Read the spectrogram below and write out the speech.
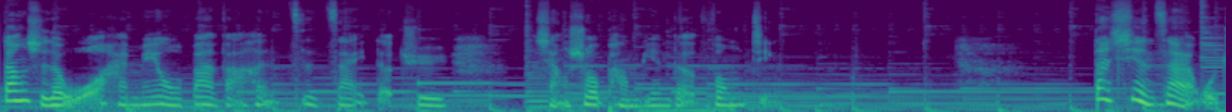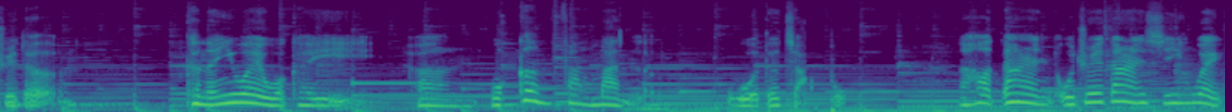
当时的我还没有办法很自在的去享受旁边的风景，但现在我觉得，可能因为我可以，嗯，我更放慢了我的脚步。然后，当然，我觉得当然是因为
